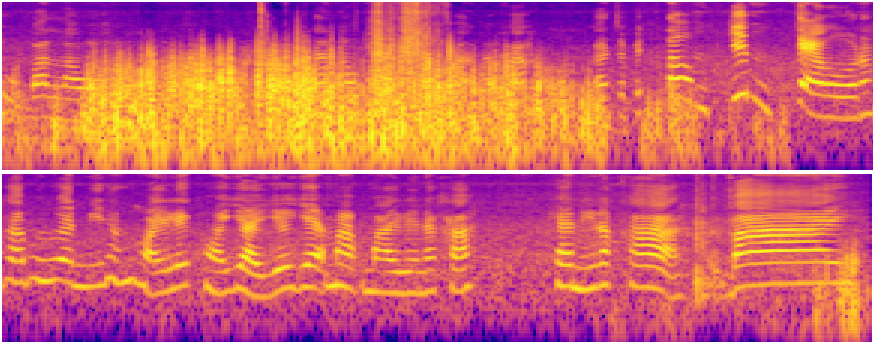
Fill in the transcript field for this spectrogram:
จูบบ้านเราอะการเอาแค่นี้นะคะนะคะการจะไปต้มจิ้มแจ่วนะคะ เพื่อนๆมีทั้งหอยเล็กหอยใหญ่เยอะแยะมากมายเลยนะคะ แค่นี้ละค่ะบ๊ายบาย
